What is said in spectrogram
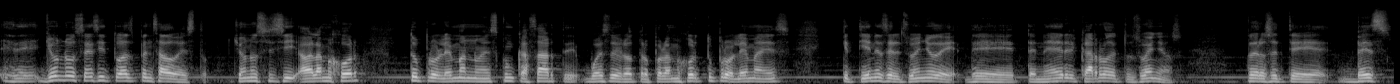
Eh, yo no sé si tú has pensado esto. Yo no sé si a lo mejor tu problema no es con casarte o eso y el otro, pero a lo mejor tu problema es que tienes el sueño de, de tener el carro de tus sueños, pero se te ves,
